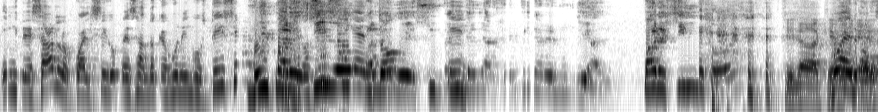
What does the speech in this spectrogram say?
ingresar, lo cual sigo pensando que es una injusticia. Muy parecido a lo de de Argentina en el Mundial. Parecido, ¿eh? Tiene nada que bueno, ver.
